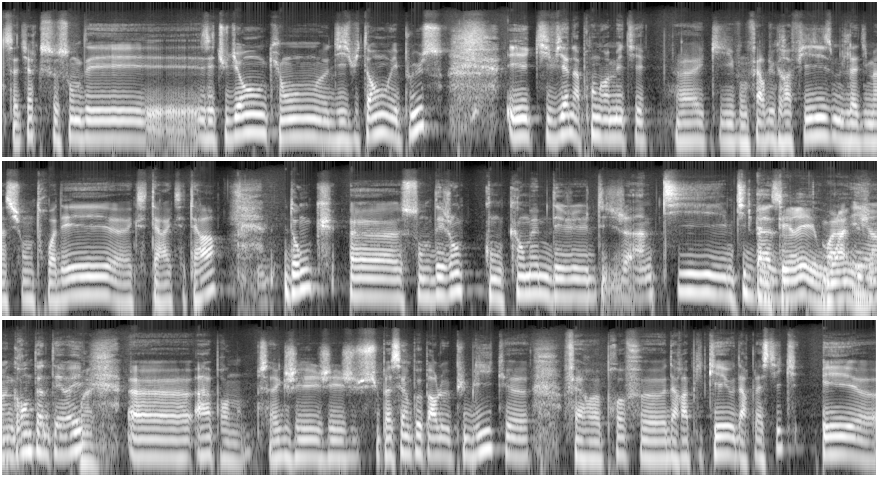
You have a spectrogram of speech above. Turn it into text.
C'est-à-dire que ce sont des étudiants qui ont 18 ans et plus et qui viennent apprendre un métier. Euh, qui vont faire du graphisme, de l'animation 3D, etc., etc. Donc, euh, sont des gens qui ont quand même déjà un petit, une petite base intérêt, voilà, et un grand intérêt euh, à apprendre. C'est vrai que je suis passé un peu par le public, faire prof d'art appliqué ou d'art plastique, et euh,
